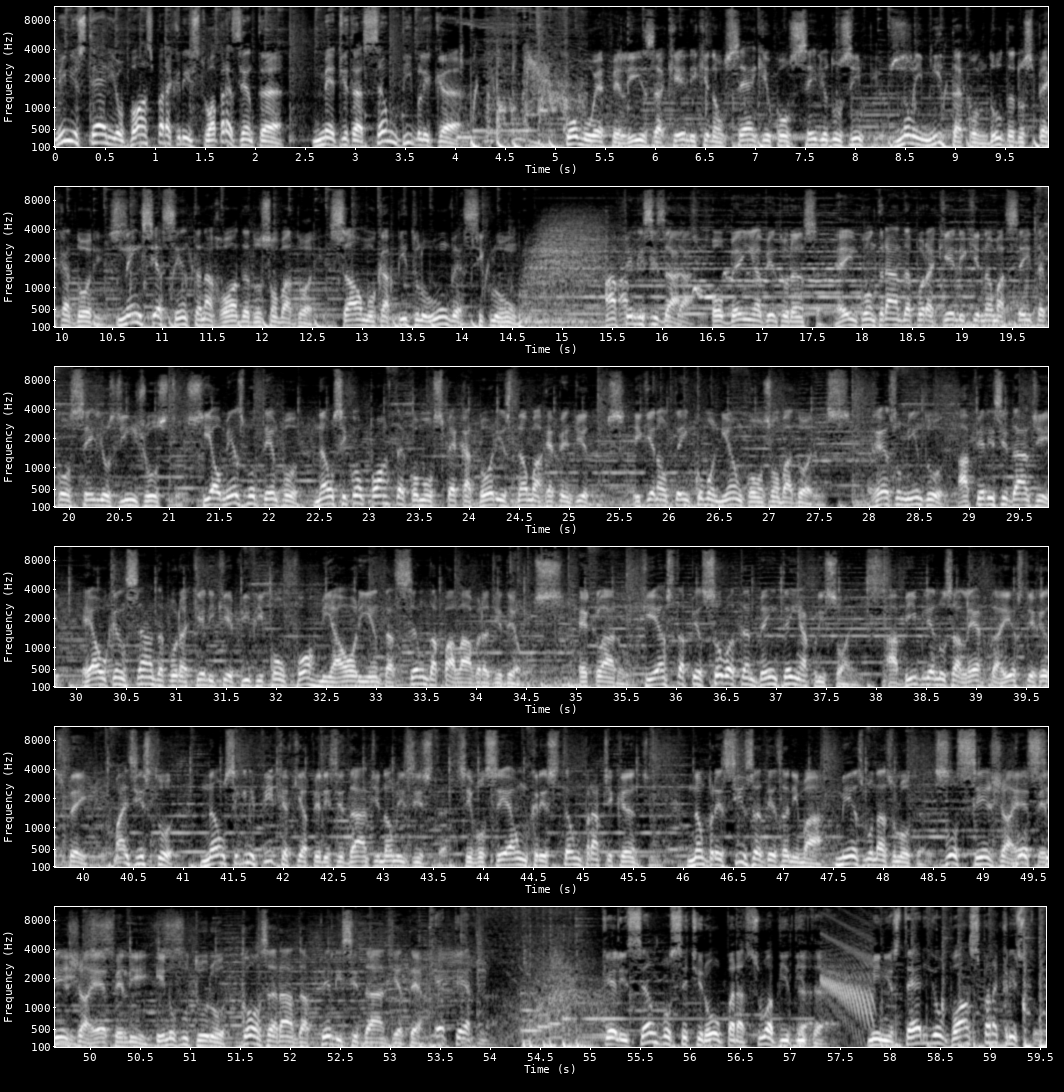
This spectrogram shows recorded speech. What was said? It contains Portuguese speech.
Ministério Voz para Cristo apresenta Meditação Bíblica. Como é feliz aquele que não segue o conselho dos ímpios, não imita a conduta dos pecadores, nem se assenta na roda dos zombadores. Salmo capítulo 1, versículo 1. A felicidade, ou bem-aventurança, é encontrada por aquele que não aceita conselhos de injustos e, ao mesmo tempo, não se comporta como os pecadores não arrependidos e que não tem comunhão com os zombadores. Resumindo, a felicidade é alcançada por aquele que vive conforme a orientação da palavra de Deus. É claro que esta pessoa também tem aflições. A Bíblia nos alerta a este respeito, mas isto não significa que a felicidade não exista. Se você é um cristão praticante, não precisa desanimar, mesmo nas lutas. Você já é Você feliz. já é feliz e no futuro gozará da felicidade eterna. Eterna. Que lição você tirou para a sua vida? Ministério Voz para Cristo.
